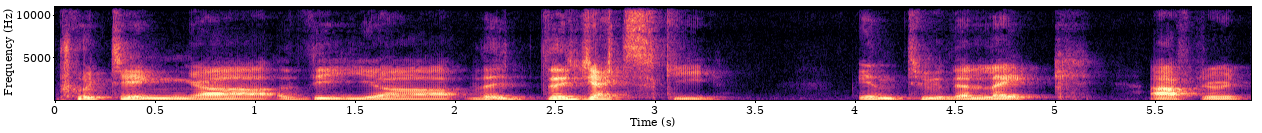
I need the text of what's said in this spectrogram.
putting uh, the, uh, the the jet ski into the lake after it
